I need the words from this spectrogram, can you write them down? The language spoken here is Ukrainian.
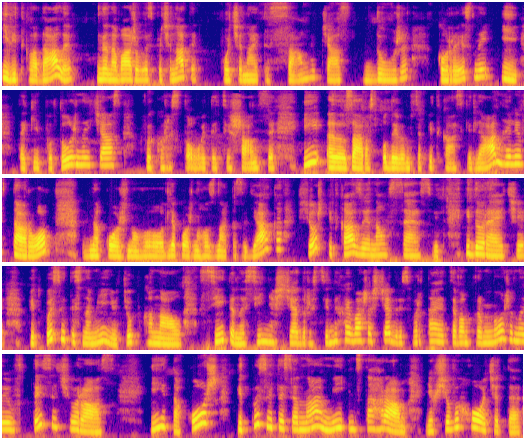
і відкладали, не наважувались починати. Починайте саме час дуже корисний і такий потужний час. Використовуйте ці шанси. І е, зараз подивимося підказки для ангелів Таро на кожного, для кожного знака зодіака, що ж підказує нам Всесвіт. І, до речі, підписуйтесь на мій YouTube канал, сійте насіння щедрості. Нехай ваша щедрість вертається вам примноженою в тисячу раз. І також підписуйтеся на мій інстаграм, якщо ви хочете е,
